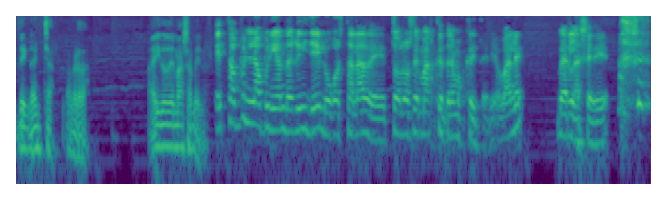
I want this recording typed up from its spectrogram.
de enganchar, la verdad. Ha ido de más a menos. Esta es la opinión de Guille y luego está la de todos los demás que tenemos criterio, ¿vale? Ver la serie.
